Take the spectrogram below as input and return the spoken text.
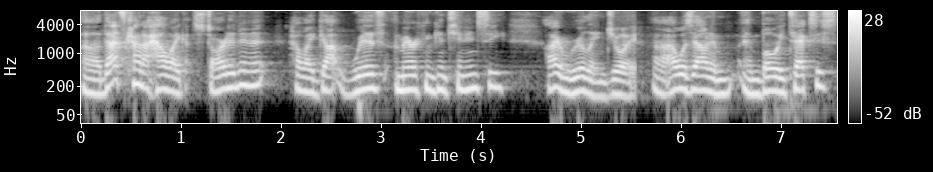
Uh, that's kind of how I got started in it, how I got with American Contingency. I really enjoy it. Uh, I was out in, in Bowie, Texas,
